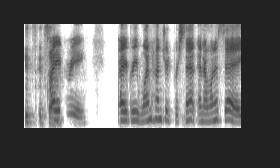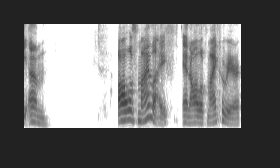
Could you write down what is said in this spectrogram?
it's, it's, um, I agree. I agree 100%. And I want to say, um, all of my life and all of my career,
